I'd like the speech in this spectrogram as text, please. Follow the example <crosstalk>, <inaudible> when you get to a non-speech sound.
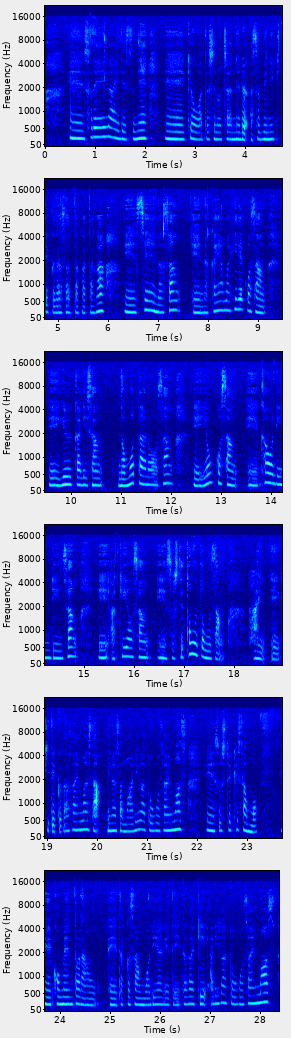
えー、それ以外ですね、え今日私のチャンネル遊びに来てくださった方が、えー、せいなさん、え中山秀子さん、えゆうかりさん野茂太郎さん、えー、ようこさん、えー、かおりんりんさん、えー、あきよさん、えー、そしてとむとむさんはい、えー、来てくださいました。皆様ありがとうございます、えー、そして今朝も、えー、コメント欄、えー、たくさん盛り上げていただきありがとうございます。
